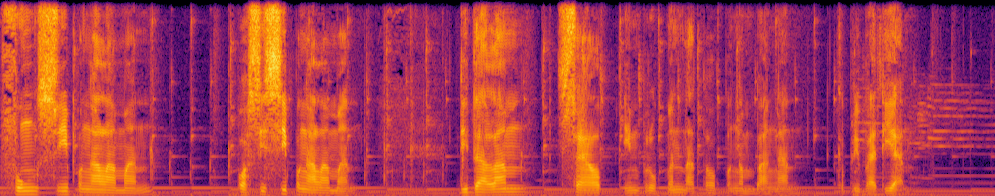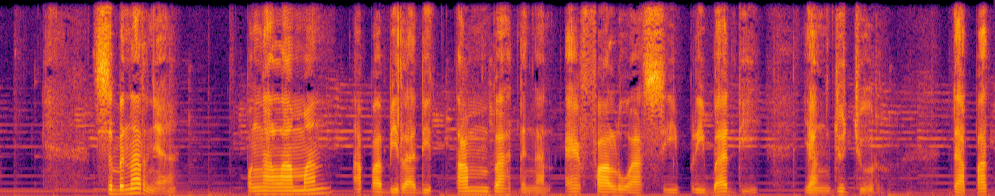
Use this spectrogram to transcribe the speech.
fungsi pengalaman, posisi pengalaman di dalam self improvement atau pengembangan kepribadian. Sebenarnya, pengalaman apabila ditambah dengan evaluasi pribadi yang jujur dapat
